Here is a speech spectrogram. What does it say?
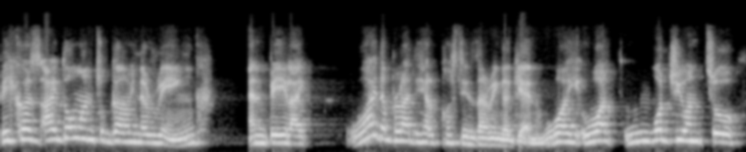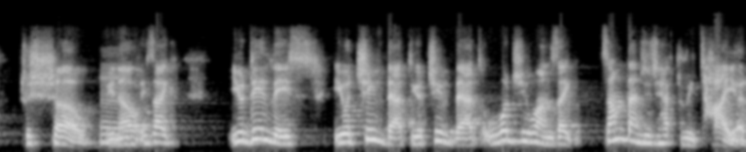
Because I don't want to go in the ring and be like, why the bloody hell cost in the ring again? Why what what do you want to to show? You know, it's like you did this, you achieved that, you achieved that. What do you want? It's like sometimes you have to retire.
